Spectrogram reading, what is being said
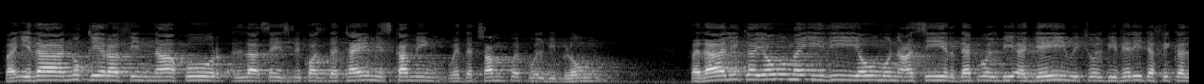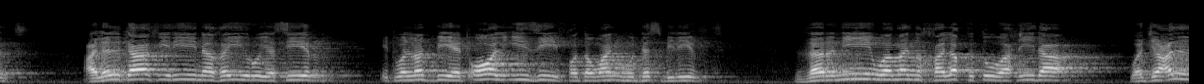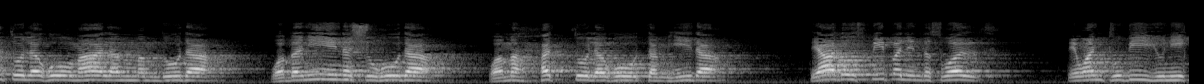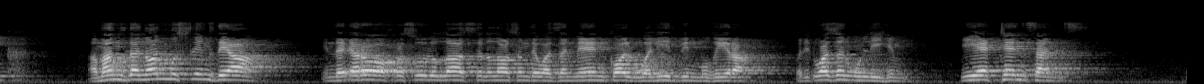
فَإِذَا نُقِرَ فِي النَّاقُورِ Allah says, because the time is coming where the trumpet will be blown. فَذَلِكَ يَوْمَئِذِ يَوْمٌ عَسِيرٌ That will be a day which will be very difficult. عَلَى الْكَافِرِينَ غَيْرُ يَسِيرٌ It will not be at all easy for the one who disbelieved. ذرني ومن خلقت وحيدا وجعلت له مالا ممدودا وبنين شهودا ومهدت له تمهيدا There are those people in this world, they want to be unique. Amongst the non-Muslims they are. In the era of Rasulullah sallallahu alaihi wasallam, there was a man called Walid bin Mughira. But it wasn't only him. He had ten sons.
